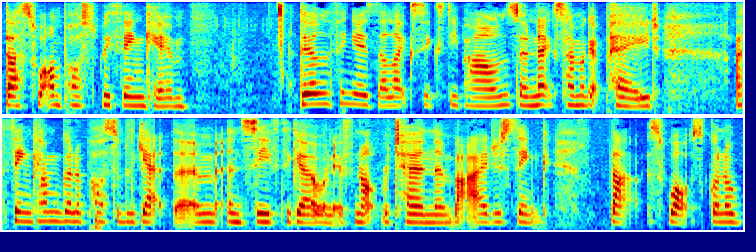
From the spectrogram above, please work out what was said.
that's what I'm possibly thinking. The other thing is they're like £60 so next time I get paid I think I'm going to possibly get them and see if they go and if not return them but I just think that's what's going to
